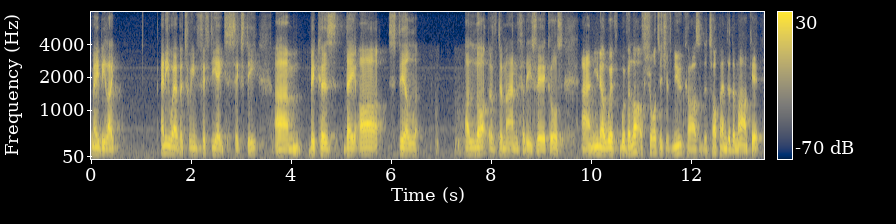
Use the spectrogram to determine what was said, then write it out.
maybe like anywhere between 58 to 60, um, because they are still a lot of demand for these vehicles. And you know, with with a lot of shortage of new cars at the top end of the market,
